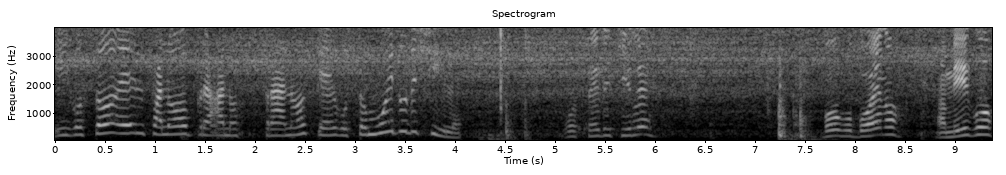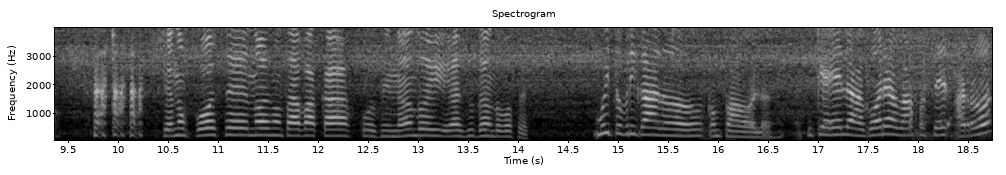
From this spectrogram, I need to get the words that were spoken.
Y gustó, él falou para nos, para nós que gostou muito de Chile. Gostei de Chile. Povo bueno, amigo. Se não fosse, nós não tava cá cozinhando e ajudando vocês. Muito obrigado com Paolo. Así que ele agora vai fazer arroz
